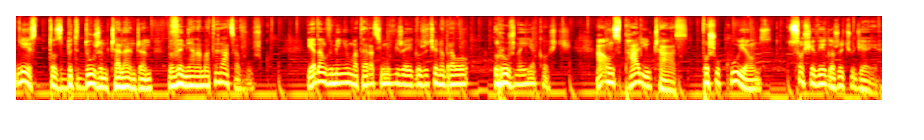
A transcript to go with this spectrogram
nie jest to zbyt dużym challenge'em wymiana materaca w łóżku. Jeden wymienił materac i mówi, że jego życie nabrało różnej jakości, a on spalił czas, poszukując, co się w jego życiu dzieje.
